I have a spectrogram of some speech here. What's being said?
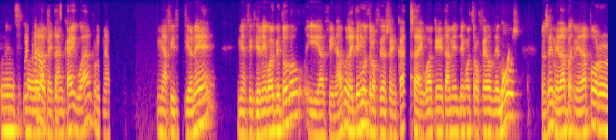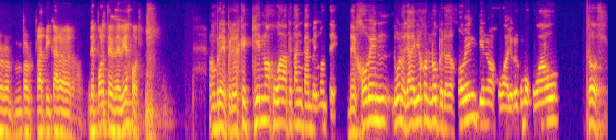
pues la petanca igual, porque me me aficioné, me aficioné igual que todo y al final pues ahí tengo trofeos en casa, igual que también tengo trofeos de mus. No sé, me da, me da por, por practicar deportes de viejos. Hombre, pero es que ¿quién no ha jugado a la petanca en Belmonte? De joven, bueno, ya de viejos no, pero de joven, ¿quién no ha jugado? Yo creo que hemos jugado dos.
